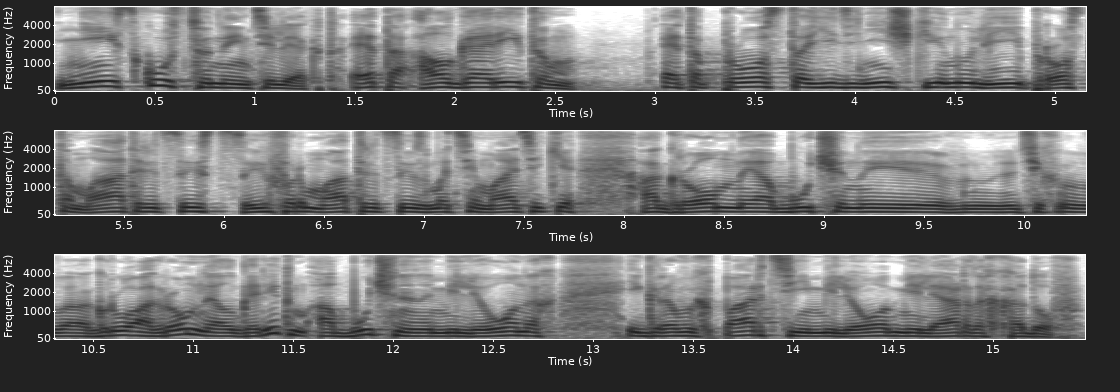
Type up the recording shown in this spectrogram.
не искусственный интеллект, это алгоритм, это просто единички и нули, просто матрицы из цифр, матрицы из математики, огромный обученный, огромный алгоритм, обученный на миллионах игровых партий, миллион, миллиардах ходов.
